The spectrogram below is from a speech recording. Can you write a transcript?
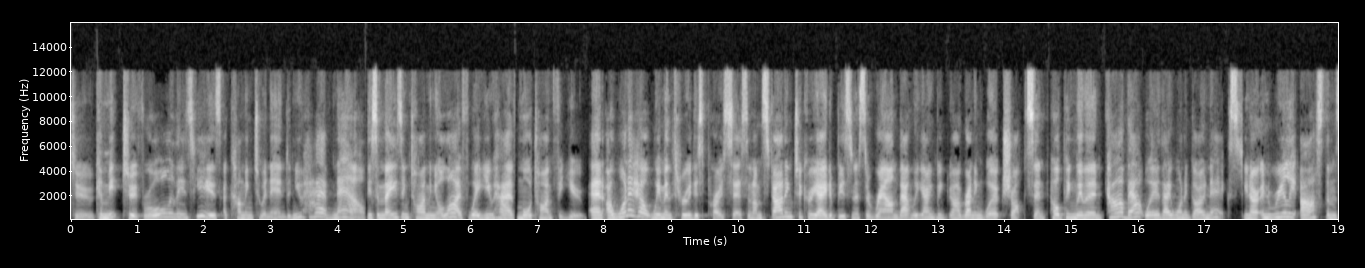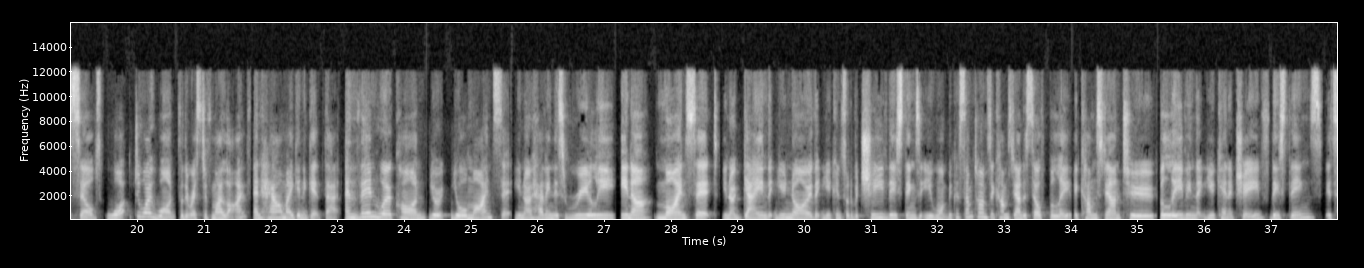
to commit to for all of these years are coming to an end. And you have now this amazing time in your life where you have more time for you. And I want to help women through this process. And I'm starting to create a business around that. We're going to be uh, running workshops and helping women carve out where they want to go next, you know, and really ask themselves, what do I want for the rest of my life? And how am I going to get that? And then work on your, your mindset, you know, having this really inner mindset, you know, game that you know that you can sort of achieve these things that you want. Because sometimes it comes down to self belief. It comes down to believing that you can achieve these things. It's,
